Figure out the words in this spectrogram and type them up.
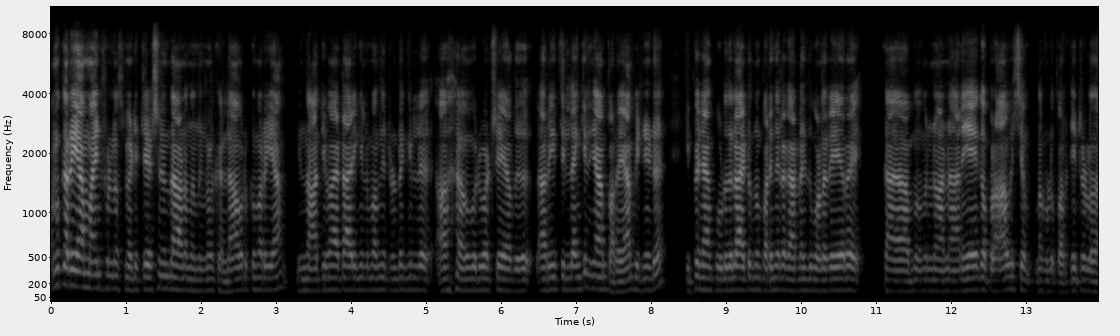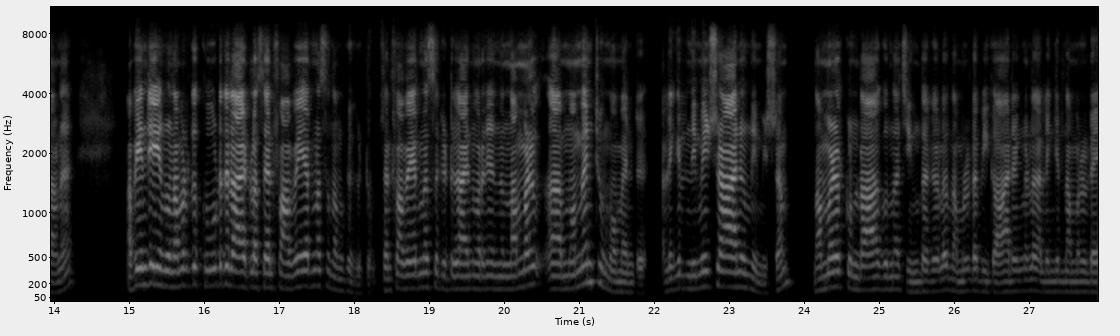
നമുക്കറിയാം മൈൻഡ്ഫുൾനെസ് മെഡിറ്റേഷൻ എന്താണെന്ന് നിങ്ങൾക്ക് എല്ലാവർക്കും അറിയാം. ഇന്ന് ആദ്യമായിട്ട് ആരെങ്കിലും വന്നിട്ടുണ്ടെങ്കിൽ ഒരുപക്ഷെ അത് അറിയത്തില്ലെങ്കിൽ ഞാൻ പറയാം. പിന്നീട് ഇപ്പൊ ഞാൻ കൂടുതലായിട്ടൊന്നും പറഞ്ഞില്ല. കാരണം ഇത് വളരെയേറെ അനേക പ്രാവശ്യം നമ്മൾ പറഞ്ഞിട്ടുള്ളതാണ്. അപ്പൊ എന്ത് ചെയ്യുന്നു? നമ്മൾക്ക് കൂടുതലായിട്ടുള്ള സെൽഫ് അവയർനെസ് നമുക്ക് കിട്ടും. സെൽഫ് അവയർനെസ് കിട്ടുക എന്ന് പറഞ്ഞു കഴിഞ്ഞാൽ നമ്മൾ മൊമെന്റ് ടു മൊമെന്റ് അല്ലെങ്കിൽ നിമിഷാനുനിമിഷം നമ്മൾക്കുണ്ടാകുന്ന ചിന്തകൾ നമ്മളുടെ വികാരങ്ങൾ അല്ലെങ്കിൽ നമ്മളുടെ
